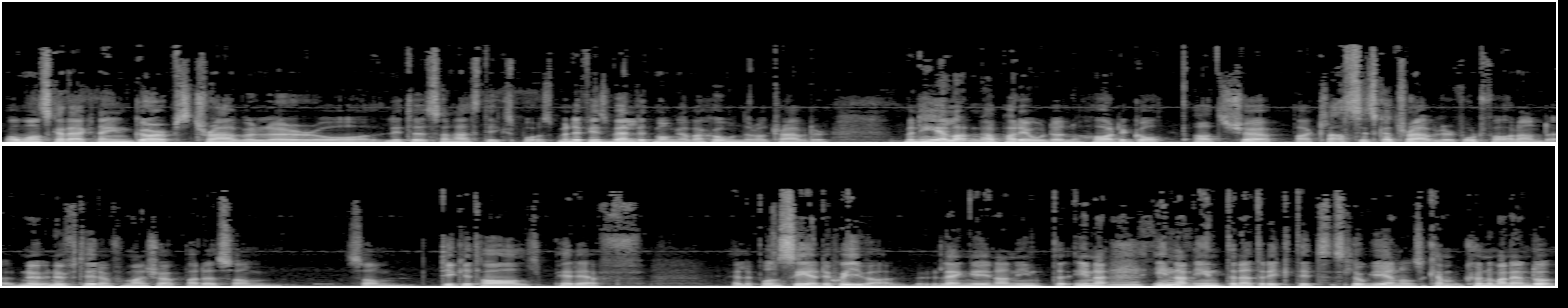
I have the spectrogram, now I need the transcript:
om man ska räkna in GURPS Traveller och lite sådana här stickspårs. Men det finns väldigt många versioner av Traveller. Men hela den här perioden har det gått att köpa klassiska Traveller fortfarande. Nu, nu för tiden får man köpa det som, som digital pdf. Eller på en CD-skiva. Länge innan, inte, innan, Mhm. innan internet riktigt slog igenom så kan, kunde man ändå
